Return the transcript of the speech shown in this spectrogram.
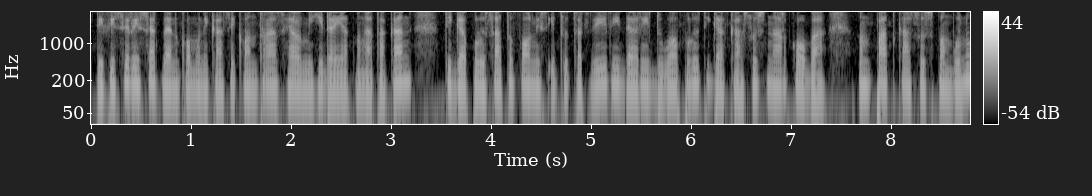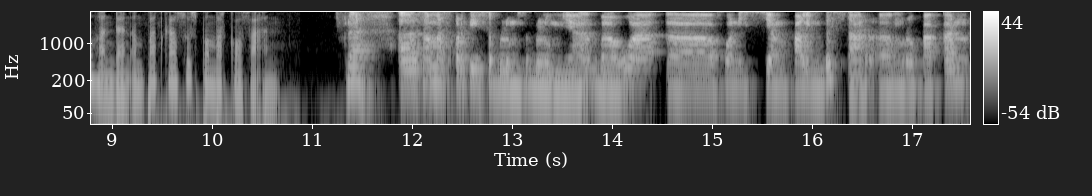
Divisi Riset dan Komunikasi Kontras Helmi Hidayat mengatakan 31 vonis itu terdiri dari 23 kasus narkoba, 4 kasus pembunuhan dan 4 kasus pembunuhan pemerkosaan. Nah, uh, sama seperti sebelum-sebelumnya bahwa uh, vonis yang paling besar uh, merupakan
